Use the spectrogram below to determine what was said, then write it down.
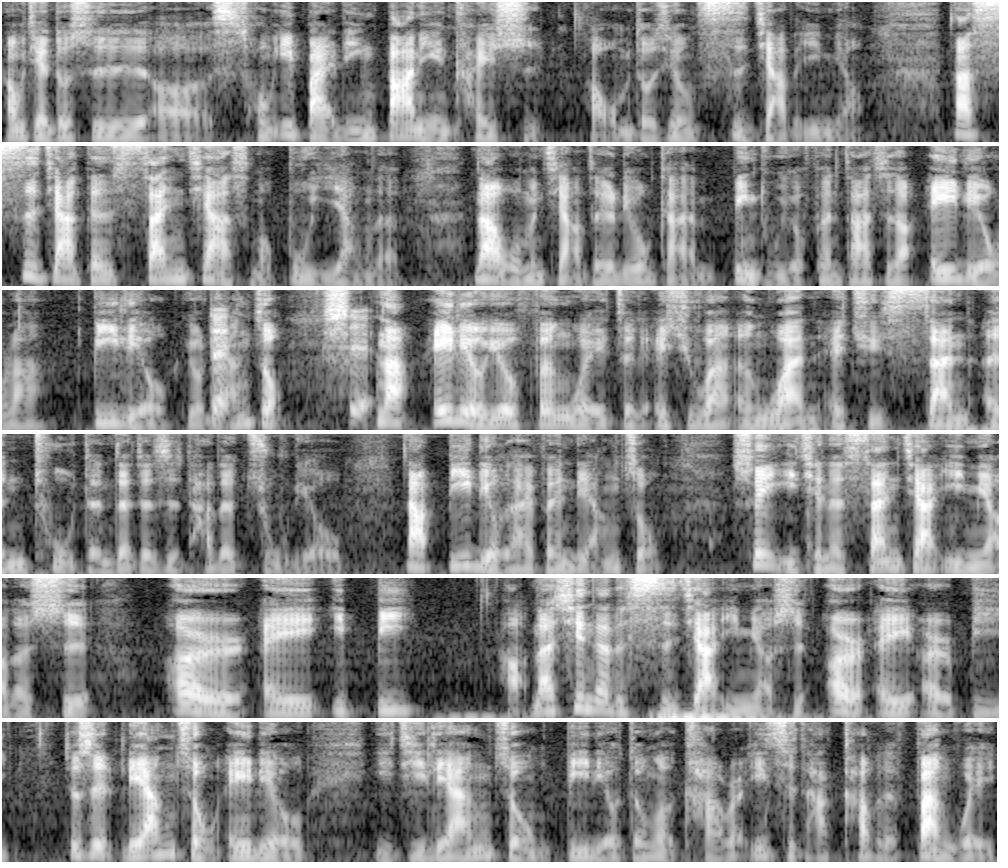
那目前都是呃从一百零八年开始，好，我们都是用四价的疫苗。那四价跟三价什么不一样呢？那我们讲这个流感病毒有分，大家知道 A 流啦、B 流有两种，是。那 A 流又分为这个 H1N1、H3N2 等等，这是它的主流。那 B 流它还分两种，所以以前的三价疫苗呢是二 A 一 B，好，那现在的四价疫苗是二 A 二 B，就是两种 A 流以及两种 B 流都有 cover，因此它 cover 的范围。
